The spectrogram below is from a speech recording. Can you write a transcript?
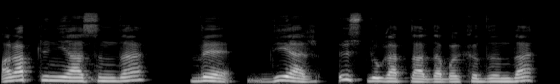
Arap dünyasında ve diğer üst lügatlarda bakıldığında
